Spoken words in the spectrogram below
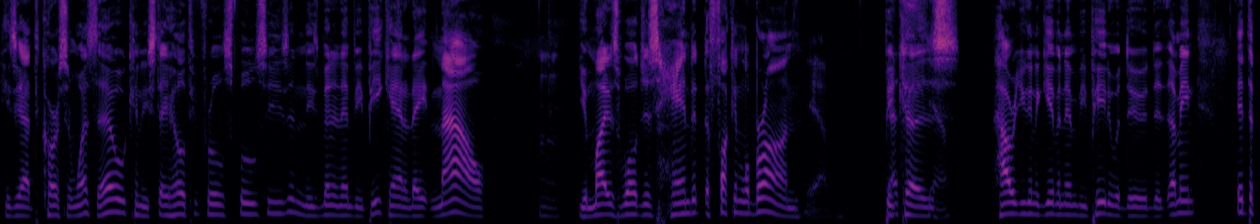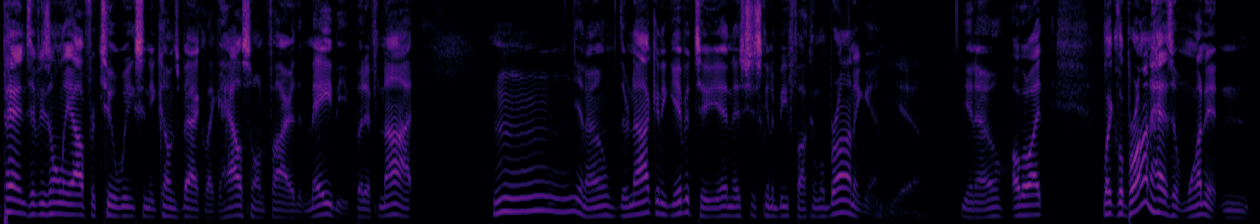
he's got the Carson Wentz. Oh, can he stay healthy for his full season? And he's been an MVP candidate. Now you might as well just hand it to fucking LeBron yeah. because how are you going to give an MVP to a dude? That, I mean, it depends. If he's only out for two weeks and he comes back like a house on fire, then maybe. But if not, hmm, you know, they're not going to give it to you, and it's just going to be fucking LeBron again. Yeah. You know, although I. Like LeBron hasn't won it in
